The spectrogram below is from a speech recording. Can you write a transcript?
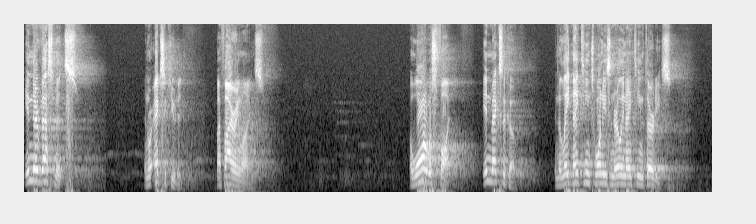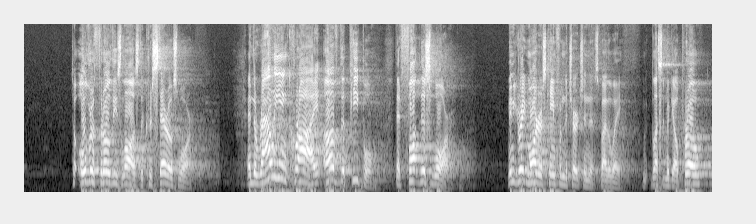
in their vestments and were executed by firing lines. A war was fought in Mexico in the late 1920s and early 1930s to overthrow these laws, the Cristeros War. And the rallying cry of the people that fought this war, many great martyrs came from the church in this, by the way. Blessed Miguel Pro,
